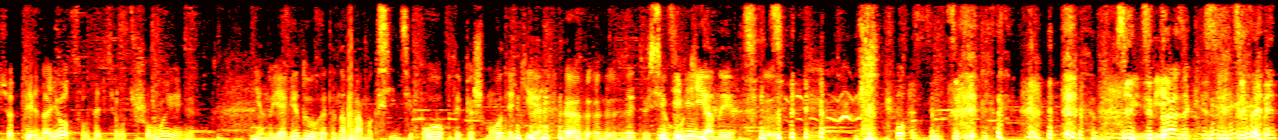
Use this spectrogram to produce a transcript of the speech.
Все передается, вот эти вот шумы. Не, ну я ведаю гэта напрамак сінці-поп, дэпешмот, якія э, гэты усе Сінці-венік. гукі яны Сінцітазік і сінцівенік.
